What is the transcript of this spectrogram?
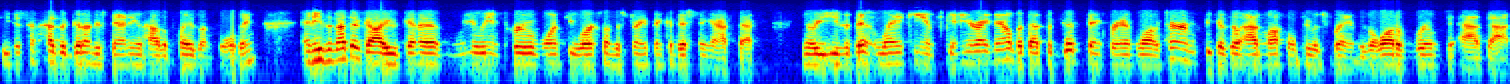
He just has a good understanding of how the play is unfolding. And he's another guy who's going to really improve once he works on the strength and conditioning aspect. You know, he's a bit lanky and skinny right now, but that's a good thing for him long term because he'll add muscle to his frame. There's a lot of room to add that.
